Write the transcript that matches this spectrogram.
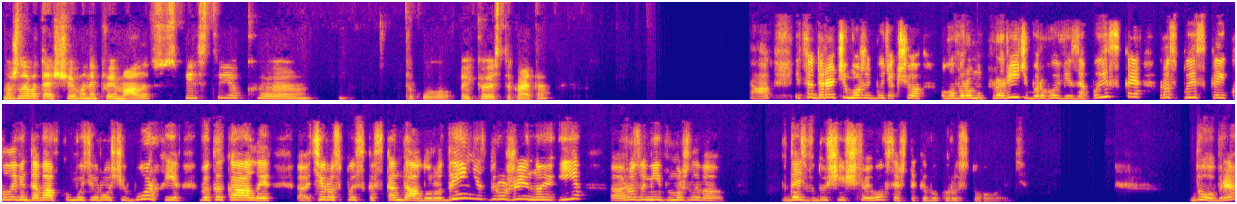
Можливо, те, що його не приймали в суспільстві як е, таку як аристократа. Так, і це, до речі, можуть бути, якщо говоримо про річ, боргові записки, розписки, коли він давав комусь гроші в борг, і викликали е, ці розписки скандалу родині з дружиною, і е, розумів, можливо, десь в душі, що його все ж таки використовують. Добре,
